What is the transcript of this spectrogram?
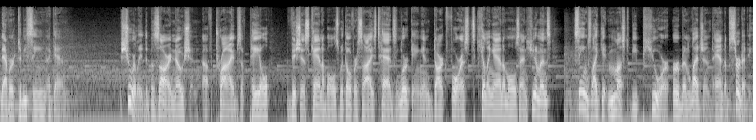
never to be seen again. Surely the bizarre notion of tribes of pale, Vicious cannibals with oversized heads lurking in dark forests killing animals and humans seems like it must be pure urban legend and absurdity.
